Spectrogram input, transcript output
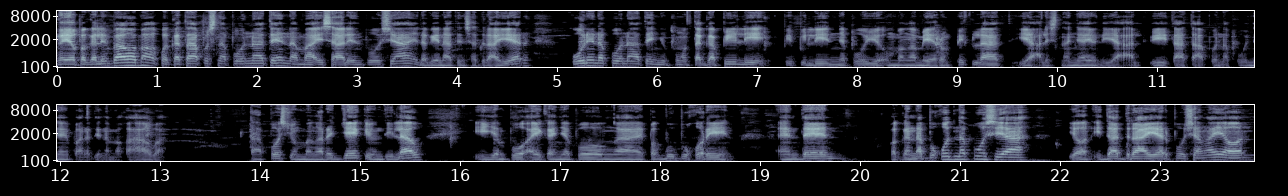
Ngayon, pag halimbawa, pagkatapos na po natin na maisalin po siya, ilagay natin sa dryer, kunin na po natin yung pong tagapili, pipiliin niya po yung mga mayroong piklat, iaalis na niya yun, itatapon na po niya para din na makahawa. Tapos yung mga reject, yung dilaw, iyan po ay kanya pong uh, pagbubukurin. And then, pag nabukod na po siya, yon, ida-dryer po siya ngayon.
